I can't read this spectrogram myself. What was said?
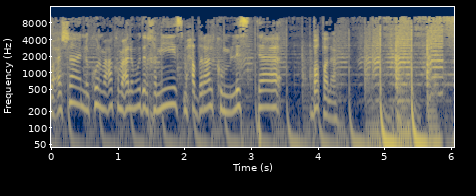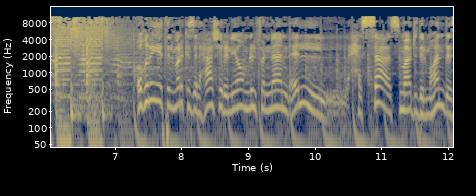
وعشان نكون معاكم على مود الخميس محضرة لكم لستة بطلة. أغنية المركز العاشر اليوم للفنان الحساس ماجد المهندس.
